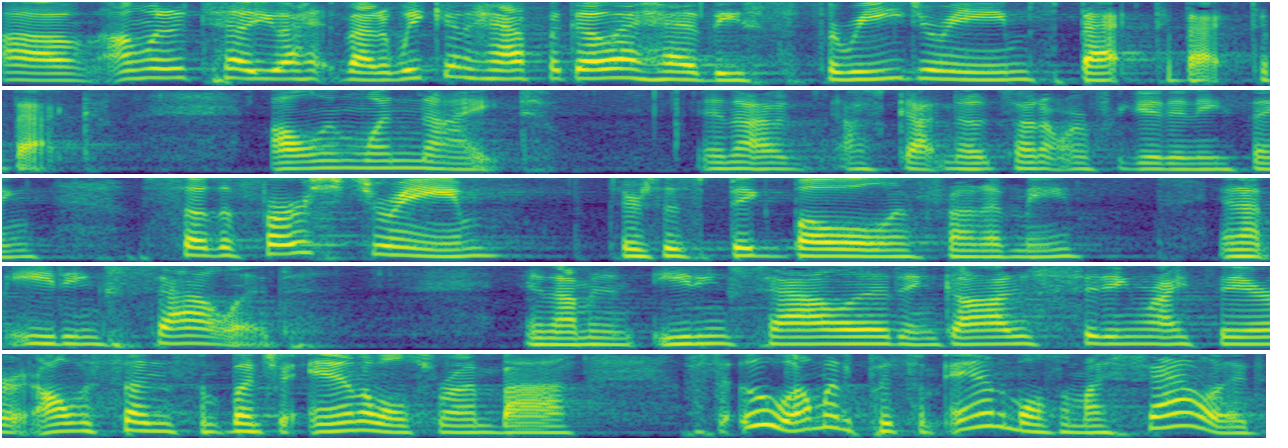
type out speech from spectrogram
Um, I'm going to tell you, about a week and a half ago, I had these three dreams back to back to back, all in one night. And I, I've got notes, I don't want to forget anything. So the first dream, there's this big bowl in front of me, and I'm eating salad. And I'm eating salad, and God is sitting right there. And all of a sudden, some bunch of animals run by. I said, "Oh, I'm going to put some animals on my salad."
